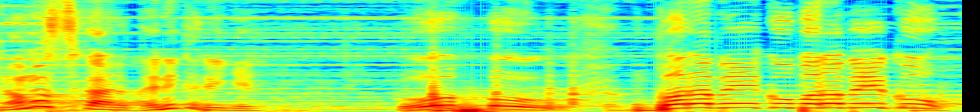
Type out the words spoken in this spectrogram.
ನಮಸ್ಕಾರ ಧನಿಕರಿಗೆ. ಓಹೋ. ಬರಬೇಕು ಬರಬೇಕು.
